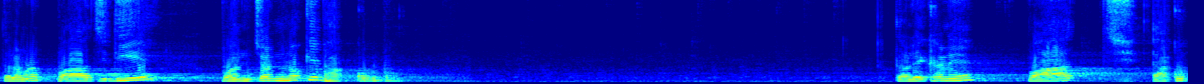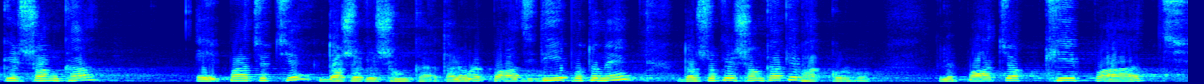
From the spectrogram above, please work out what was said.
তাহলে আমরা পাঁচ দিয়ে পঞ্চান্নকে ভাগ করব। তাহলে এখানে পাঁচ এককের সংখ্যা, এই পাঁচ হচ্ছে দশকের সংখ্যা। তাহলে আমরা পাঁচ দিয়ে প্রথমে দশকের সংখ্যাকে ভাগ করব। তাহলে পাঁচ অক্ষে পাঁচ।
